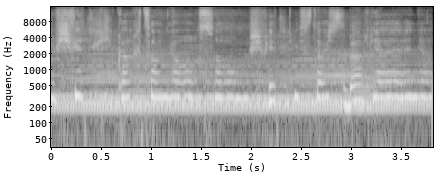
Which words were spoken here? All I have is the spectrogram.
i w świetlikach, co niosą świetlistość zbawienia.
